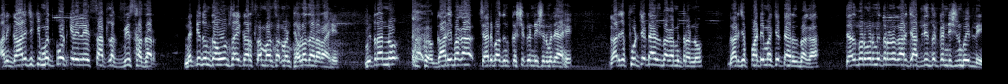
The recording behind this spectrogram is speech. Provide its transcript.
आणि गाडीची किंमत कोट केलेली आहे सात लाख वीस हजार. नक्की तुमचा ओम साई कार्सला मान सन्मान ठेवला जाणार आहे. मित्रांनो गाडी बघा चारी बाजून कशी कंडिशनमध्ये आहे. गाडीचे पुढचे टायर्स बघा मित्रांनो. गाडीचे पाठीमागचे टायर्स बघा. त्याचबरोबर मित्रांनो गाडीच्या जर कंडिशन बघितली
